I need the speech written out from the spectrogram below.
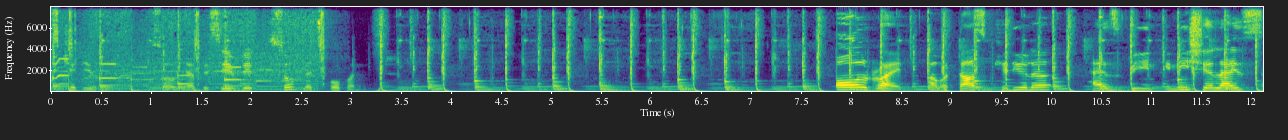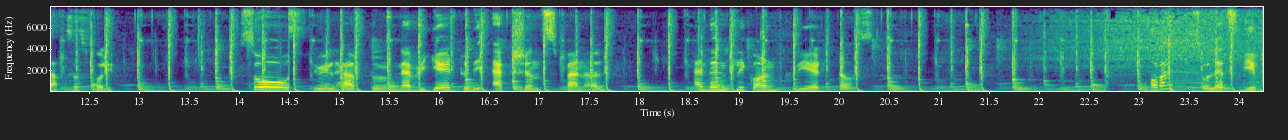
schedule. So we have received it. So let's open it. All right our task scheduler has been initialized successfully. So you will have to navigate to the actions panel and then click on create task alright so let's give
